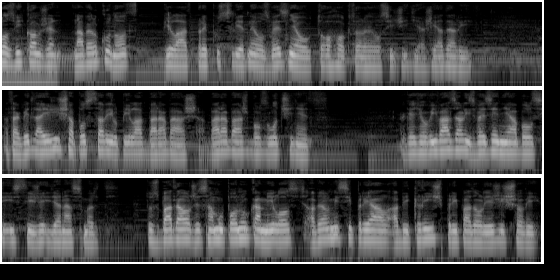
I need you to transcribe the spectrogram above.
Bolo zvykom, že na Veľkú noc Pilát prepustil jedného z väzňov, toho, ktorého si Židia žiadali. A tak vedľa Ježíša postavil Pilát Barabáša. Barabáš bol zločinec. A keď ho vyvádzali z väzenia, bol si istý, že ide na smrť. Tu zbadal, že sa mu ponúka milosť a veľmi si prijal, aby kríž pripadol Ježišovi.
